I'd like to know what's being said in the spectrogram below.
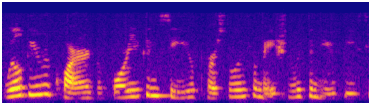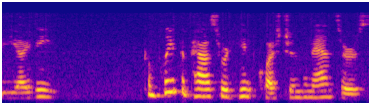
will be required before you can see your personal information with the new BCEID. Complete the password hint questions and answers.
